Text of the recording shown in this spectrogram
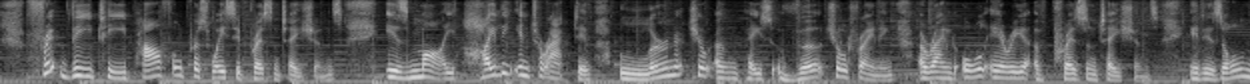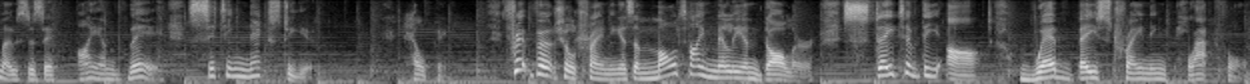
Fripp VT Powerful Persuasive Presentations is my highly interactive, learn at your own pace virtual training around all area of presentations. It is almost as if I am there, sitting next to you, helping. Fripp Virtual Training is a multi-million dollar, state-of-the-art, web-based training platform.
